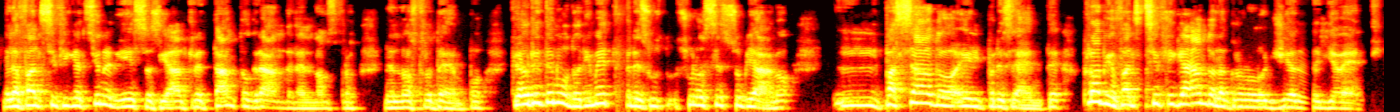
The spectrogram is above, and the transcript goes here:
e la falsificazione di essa sia altrettanto grande nel nostro, nel nostro tempo, che ho ritenuto di mettere su, sullo stesso piano il passato e il presente, proprio falsificando la cronologia degli eventi.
